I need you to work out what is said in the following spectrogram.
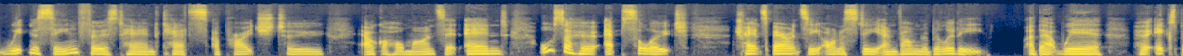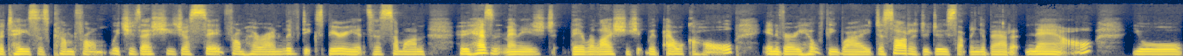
witnessing firsthand Kath's approach to alcohol mindset and also her absolute transparency, honesty, and vulnerability about where her expertise has come from, which is, as she just said, from her own lived experience as someone who hasn't managed their relationship with alcohol in a very healthy way, decided to do something about it. Now you're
